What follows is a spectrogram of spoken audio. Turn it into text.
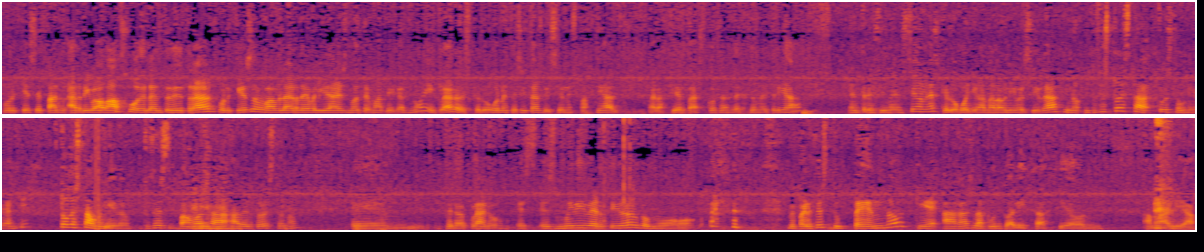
por qué sepan arriba, abajo, delante, detrás? Porque eso va a hablar de habilidades matemáticas, ¿no? Y claro, es que luego necesitas visión espacial para ciertas cosas de geometría en tres dimensiones que luego llegan a la universidad. Y no, entonces todo está, todo está unido aquí todo está unido. Entonces vamos a, ver todo esto, ¿no? Em, pero claro, es, es, muy divertido como... me parece estupendo que hagas la puntualización, Amalia,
